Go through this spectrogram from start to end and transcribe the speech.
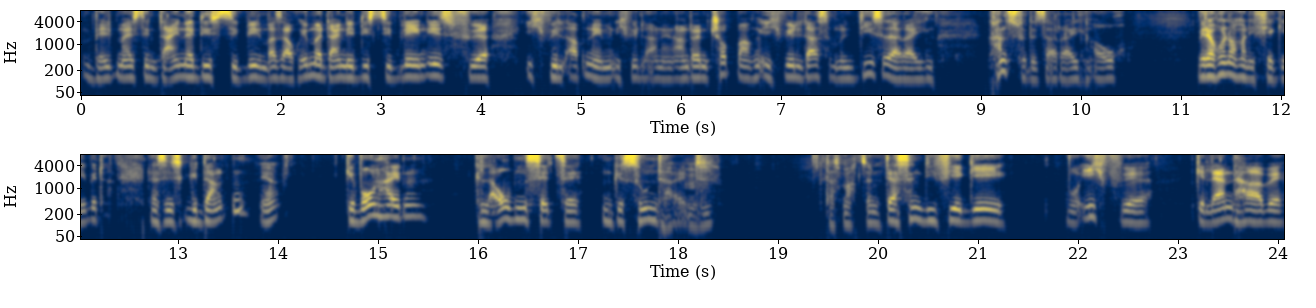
Weltmeister in deiner Disziplin, was auch immer deine Disziplin ist, für ich will abnehmen, ich will einen anderen Job machen, ich will das und will dieses erreichen, kannst du das erreichen auch. Wiederhol nochmal die 4G bitte. Das ist Gedanken, ja. Gewohnheiten, Glaubenssätze und Gesundheit. Mhm. Das macht Sinn. Das sind die 4G, wo ich für gelernt habe,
